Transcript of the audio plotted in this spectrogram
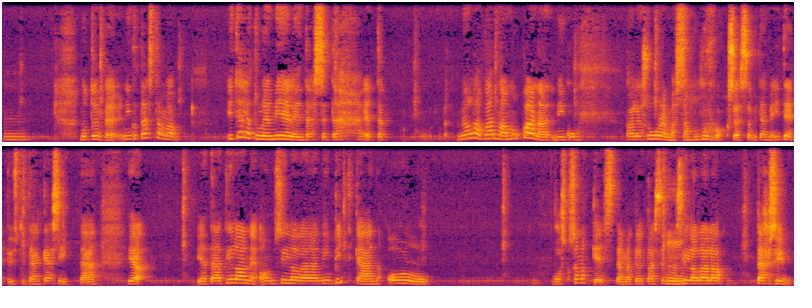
Mm. Mutta niin tästä mä, itsellä tulee mieleen tässä, että, että me ollaan varmaan mukana niin kuin, paljon suuremmassa murroksessa, mitä me itse pystytään käsittämään. Ja ja tämä tilanne on sillä lailla niin pitkään ollut, voisiko sanoa kestämätön, tai se, mm. sillä lailla täysin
